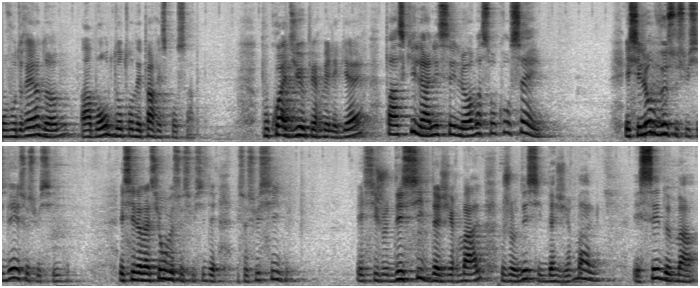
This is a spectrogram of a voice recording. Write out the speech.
on voudrait un homme, un monde dont on n'est pas responsable. Pourquoi Dieu permet les guerres? Parce qu'il a laissé l'homme à son conseil. Et si l'homme veut se suicider, il se suicide. Et si la nation veut se suicider, il se suicide. Et si je décide d'agir mal, je décide d'agir mal. Et c'est de ma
